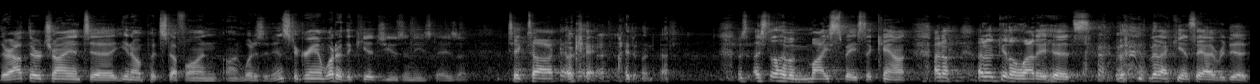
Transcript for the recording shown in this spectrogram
They're out there trying to, you know, put stuff on, on what is it, Instagram? What are the kids using these days? Uh, TikTok? Okay, I don't know. I still have a MySpace account. I don't, I don't get a lot of hits, but I can't say I ever did.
